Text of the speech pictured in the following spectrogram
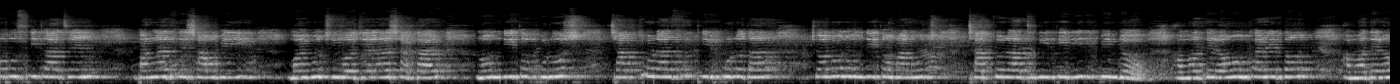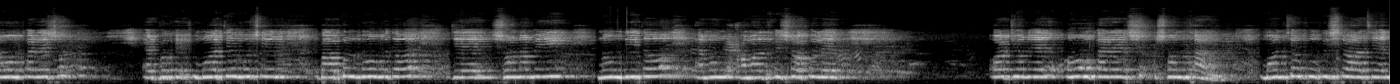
উপস্থিত আছেন বাংলাদেশ আওয়ামী লীগ ময়মনসিংহ জেলা শাখার নন্দিত পুরুষ, ছাত্র রাজনীতির পুরোধা জননন্দিত মানুষ, ছাত্র রাজনীতির হৃৎপিণ্ড। আমাদের অহংকারের দল, আমাদের অহংকারের অ্যাডভোকেট মোয়াজ্জেম হোসেন বাবুল মহোদয় যে সোনামী নন্দিত এবং আমাদের সকলের অর্জনের অহংকারের সন্তান। মঞ্চে উপবিষ্ট আছেন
